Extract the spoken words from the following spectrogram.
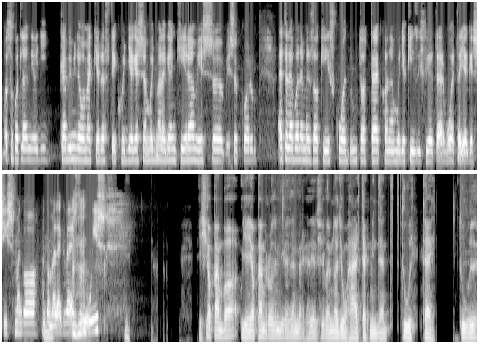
az szokott lenni, hogy így kb. mindenhol megkérdezték, hogy jegesen vagy melegen kérem, és, és akkor általában nem ez a kész cold adták, hanem hogy a kézi filter volt a jeges is, meg a, meg a meleg verzió is. És Japánban, ugye Japánról mindig az emberek azért hogy valami nagyon high-tech, mindent túl, te, túl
